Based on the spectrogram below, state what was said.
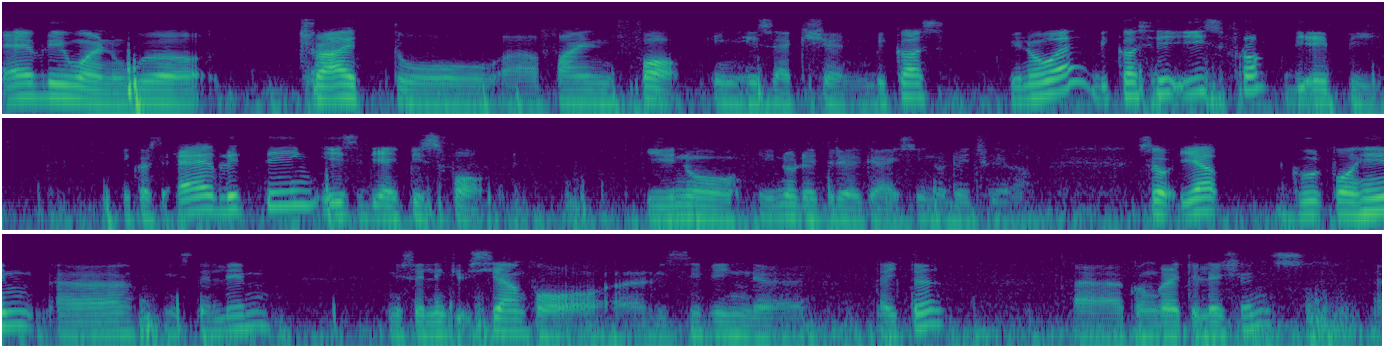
Everyone will try to uh, find fault in his action because you know why? Because he is from the AP. Because everything is the AP's fault. You know, you know the drill, guys. You know the drill. So yep, good for him, uh, Mr. Lim. Mr. Lim Kit Siang for uh, receiving the title. Uh, congratulations uh,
